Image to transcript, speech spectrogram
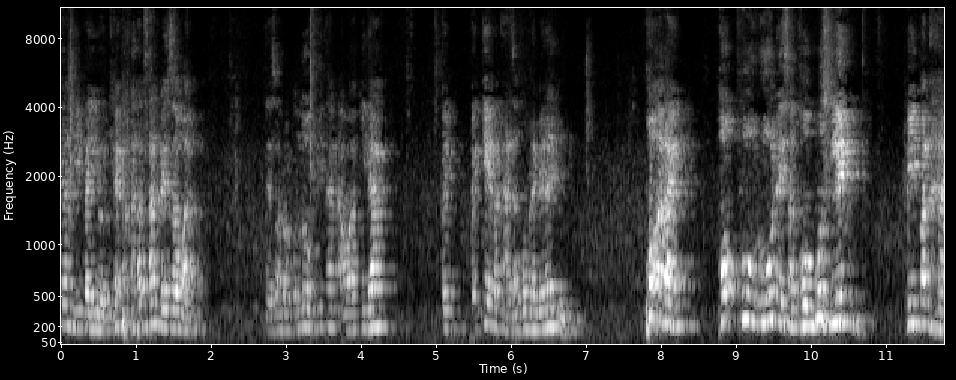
ก็มีประโยชน์แค่พาท่านไปสวรรค์แต่สำหรับคนโลกที่ท่านเอาอากีดะ ไปไปแก้ปัญหาสังคมอะไรไม่ได้อยู่เพราะอะไร เพราะผู้รู้ในสังคมมุสลิม มีปัญหา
